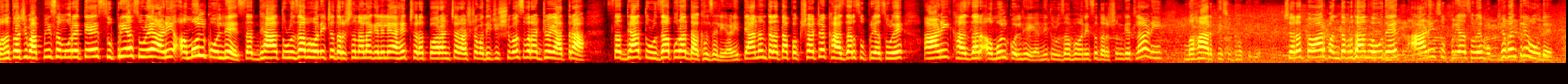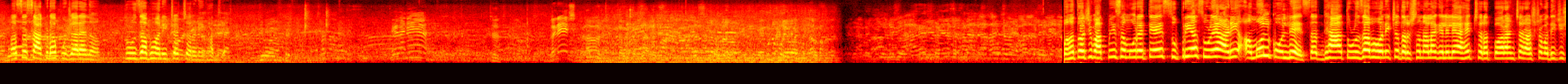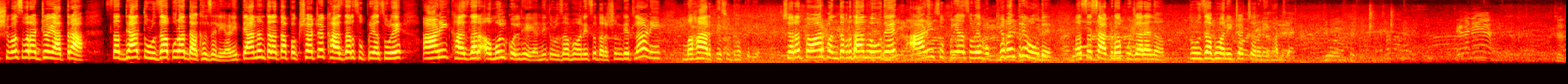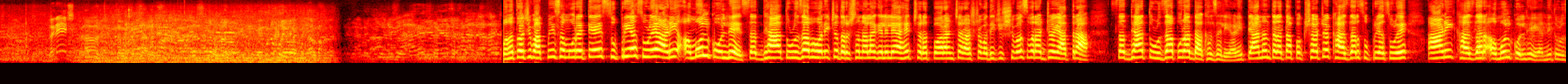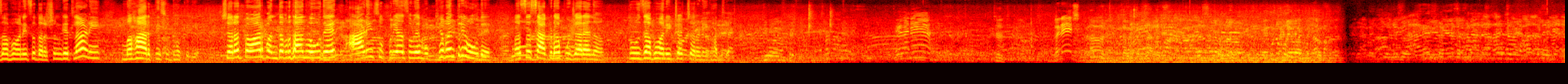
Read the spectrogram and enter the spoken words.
महत्वाची बातमी समोर येते. सुप्रिया सुळे आणि अमोल कोल्हे सध्या तुळजाभवानीच्या दर्शनाला गेलेले आहेत. शरद पवारांच्या राष्ट्रवादीची शिवस्वराज्य यात्रा सध्या तुळजापुरात दाखल झाली आणि त्यानंतर आता पक्षाच्या खासदार सुप्रिया सुळे आणि खासदार अमोल कोल्हे यांनी तुळजाभवानीचं दर्शन घेतलं आणि महाआरती सुद्धा केली. शरद पवार पंतप्रधान होऊ देत आणि सुप्रिया सुळे मुख्यमंत्री होऊ देत असं साकडं पुजाऱ्यानं तुळजाभवानीच्या चरणी घातलं गणेश महत्वाची बातमी समोर येते. सुप्रिया सुळे आणि अमोल कोल्हे सध्या तुळजाभवानीच्या दर्शनाला गेलेले आहेत. शरद पवारांच्या राष्ट्रवादीची शिवस्वराज्य यात्रा सध्या तुळजापुरात दाखल झाली आणि त्यानंतर आता पक्षाच्या खासदार सुप्रिया सुळे आणि खासदार अमोल कोल्हे यांनी तुळजाभवानीचं दर्शन घेतलं आणि महाआरती सुद्धा केली शरद पवार पंतप्रधान होऊ देत आणि सुप्रिया सुळे मुख्यमंत्री होऊ देत असं साकडं पुजाऱ्यानं तुळजाभवानीच्या चरणी घातल्या. महत्वाची बातमी समोर येते. सुप्रिया सुळे आणि अमोल कोल्हे सध्या तुळजाभवानीच्या दर्शनाला गेलेले आहेत. शरद पवारांच्या राष्ट्रवादीची शिवस्वराज्य यात्रा सध्या तुळजापुरात दाखल झाली आणि त्यानंतर आता पक्षाच्या खासदार सुप्रिया सुळे आणि खासदार अमोल कोल्हे यांनी तुळजाभवानीचं दर्शन घेतलं आणि महाआरती सुद्धा केली शरद पवार पंतप्रधान होऊ देत आणि सुप्रिया सुळे मुख्यमंत्री होऊ देत असं साकडं पुजाऱ्यानं तुळजाभवानीच्या चरणी घातलं गणेश!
